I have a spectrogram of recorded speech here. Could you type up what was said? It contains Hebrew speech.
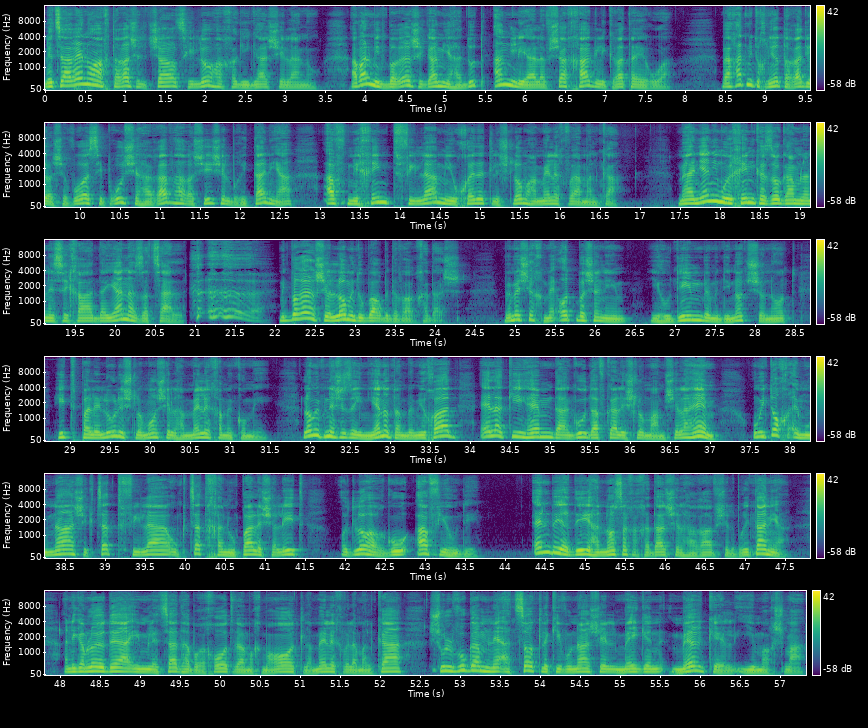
לצערנו ההכתרה של צ'ארלס היא לא החגיגה שלנו, אבל מתברר שגם יהדות אנגליה לבשה חג לקראת האירוע. באחת מתוכניות הרדיו השבוע סיפרו שהרב הראשי של בריטניה אף מכין תפילה מיוחדת לשלום המלך והמלכה. מעניין אם הוא הכין כזו גם לנסיכה דיאנה זצ"ל. מתברר שלא מדובר בדבר חדש. במשך מאות בשנים, יהודים במדינות שונות התפללו לשלומו של המלך המקומי. לא מפני שזה עניין אותם במיוחד, אלא כי הם דאגו דווקא לשלומם שלהם, ומתוך אמונה שקצת תפילה וקצת חנופה לשליט עוד לא הרגו אף יהודי. אין בידי הנוסח החדש של הרב של בריטניה. אני גם לא יודע אם לצד הברכות והמחמאות למלך ולמלכה, שולבו גם נאצות לכיוונה של מייגן מרקל, יימח שמה.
